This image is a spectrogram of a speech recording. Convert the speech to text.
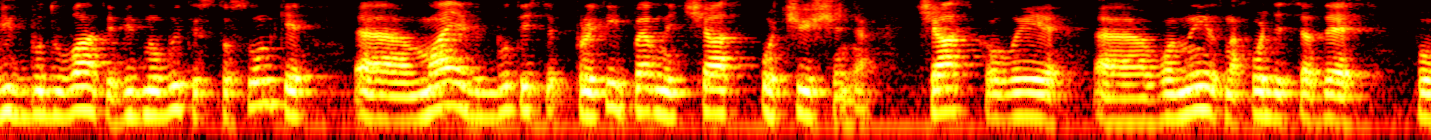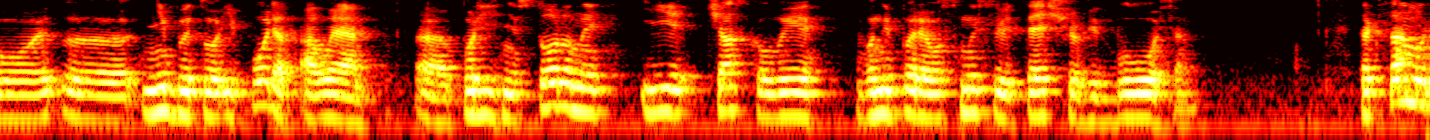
відбудувати, відновити стосунки, е, має відбутися пройти певний час очищення, час, коли е, вони знаходяться десь по, е, нібито і поряд, але е, по різні сторони, і час, коли вони переосмислюють те, що відбулося. Так само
